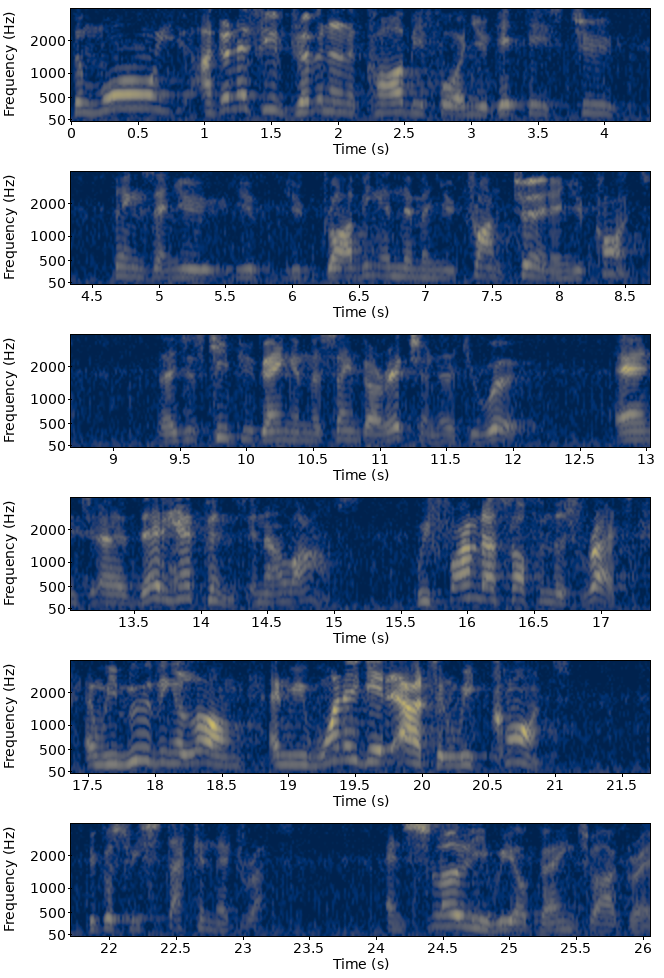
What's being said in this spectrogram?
the more I don't know if you've driven in a car before and you get these two things and you you you're driving in them and you try and turn and you can't. They just keep you going in the same direction that you were. And uh, that happens in our lives. We find ourselves in this rut and we're moving along and we want to get out and we can't because we're stuck in that rut. And slowly we are going to our grave.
